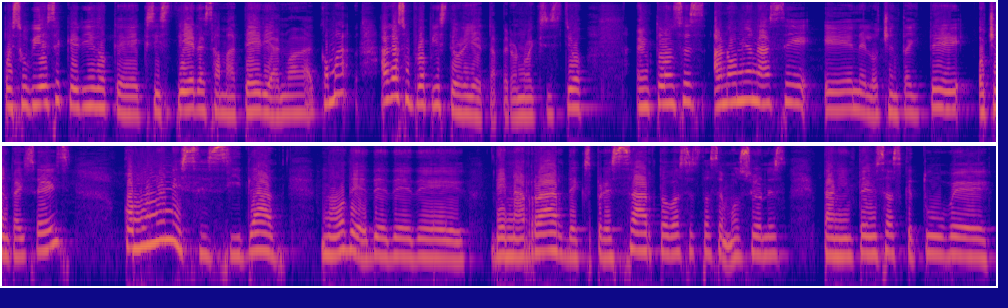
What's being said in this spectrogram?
pues hubiese querido que existiera esa materia, ¿no? Como haga su propia historieta, pero no existió. Entonces, Anomia nace en el 80 y te- 86 como una necesidad, ¿no? De, de, de, de narrar, de expresar todas estas emociones tan intensas que tuve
